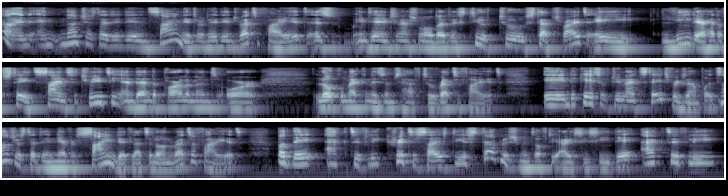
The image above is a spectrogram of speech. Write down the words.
No, and, and not just that they didn't sign it or they didn't ratify it, as in the international law, there's two two steps, right? A leader, head of state, signs a treaty, and then the parliament or local mechanisms have to ratify it. In the case of the United States, for example, it's not just that they never signed it, let alone ratify it, but they actively criticized the establishment of the ICC. They actively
